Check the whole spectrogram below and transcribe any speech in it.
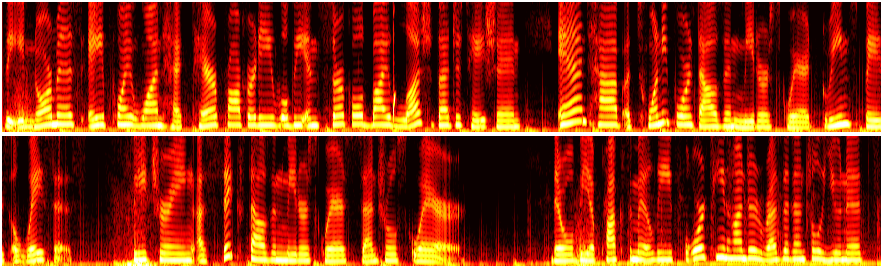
The enormous 8.1 hectare property will be encircled by lush vegetation and have a 24,000 meter squared green space oasis, featuring a 6,000 meter square central square. There will be approximately 1,400 residential units,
